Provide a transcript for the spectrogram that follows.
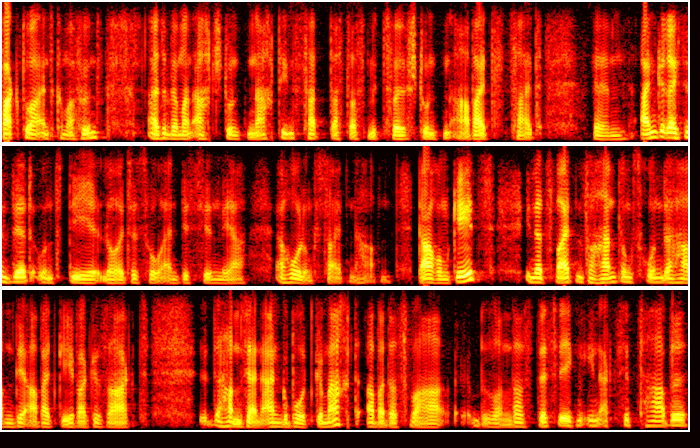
Faktor 1,5. Also wenn man acht Stunden Nachtdienst hat, dass das mit zwölf Stunden Arbeitszeit ähm, angerechnet wird und die Leute so ein bisschen mehr Erholungszeiten haben. Darum geht's. In der zweiten Verhandlungsrunde haben die Arbeitgeber gesagt, da haben sie ein Angebot gemacht, aber das war besonders deswegen inakzeptabel,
